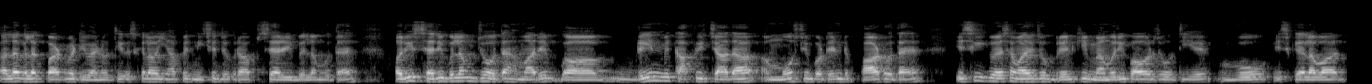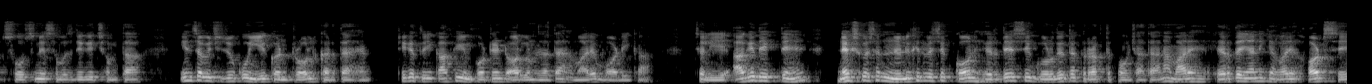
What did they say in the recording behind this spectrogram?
अलग अलग पार्ट में डिवाइड होती है। उसके अलावा यहाँ पे नीचे देख रहा आप सेरिबेलम होता है। और ये सेरिबेलम जो होता है, हमारे ब्रेन में काफ़ी ज़्यादा मोस्ट इम्पोर्टेंट पार्ट होता है। इसी वजह से हमारी जो ब्रेन की मेमोरी पावर जो होती है, वो इसके अलावा सोचने, समझने की क्षमता, इन सभी चीज़ों को ये कंट्रोल करता है। ठीक है? तो ये काफ़ी इंपॉर्टेंट ऑर्गन हो जाता है हमारे बॉडी का। चलिए आगे देखते हैं। नेक्स्ट क्वेश्चन निम्नलिखित में से कौन हृदय से गुर्दे तक रक्त पहुंचाता है ना? हमारे हृदय यानी कि हमारे हार्ट से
